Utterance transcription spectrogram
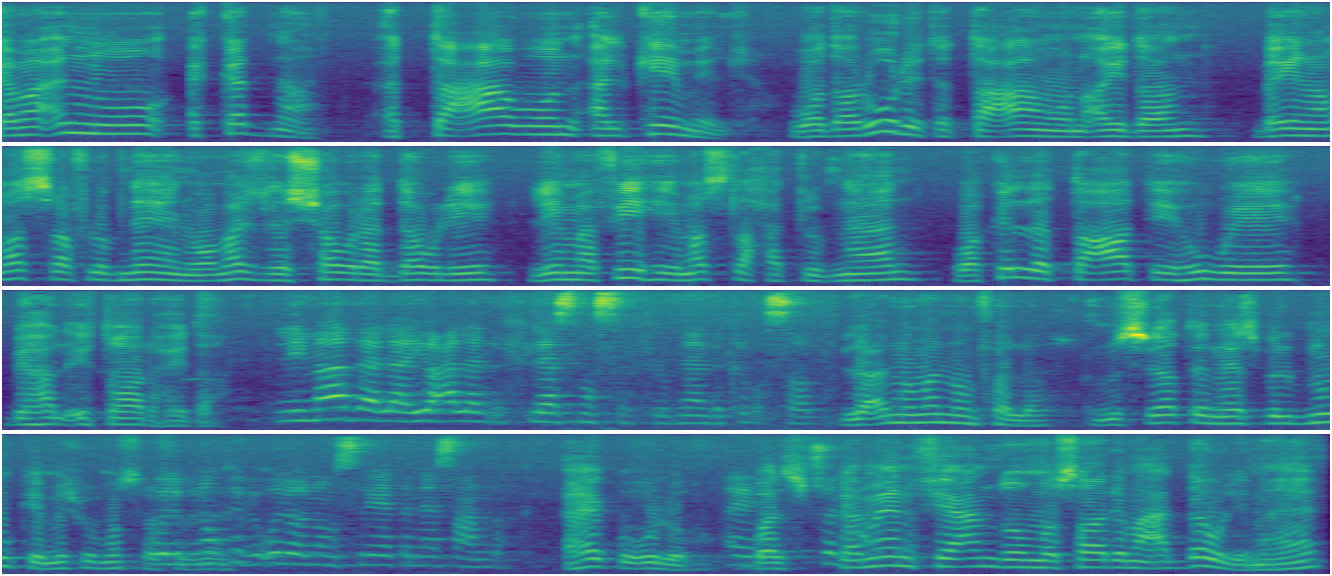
كما إنه أكدنا التعاون الكامل وضرورة التعاون أيضا بين مصرف لبنان ومجلس شورى الدولي لما فيه مصلحة لبنان وكل التعاطي هو بهالإطار هيدا. لماذا لا يعلن إفلاس مصرف لبنان بكل بساطة؟ لأنه منه مفلس مصريات الناس بالبنوك مش بمصرف والبنوك بيقولوا إنه مصريات الناس عندك. هيك بيقولوا. أيه. بس كمان في عندهم مصاري مع الدولة ما هيك؟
